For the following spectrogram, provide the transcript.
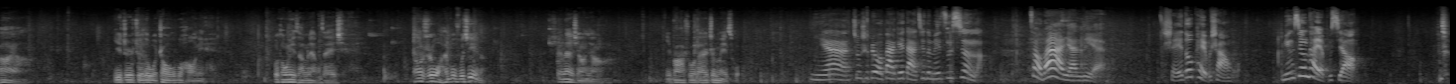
爸呀，一直觉得我照顾不好你，不同意咱们两个在一起。当时我还不服气呢，现在想想，你爸说的还真没错。你呀，就是被我爸给打击的没自信了。在我爸眼里，谁都配不上我，明星他也不行。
